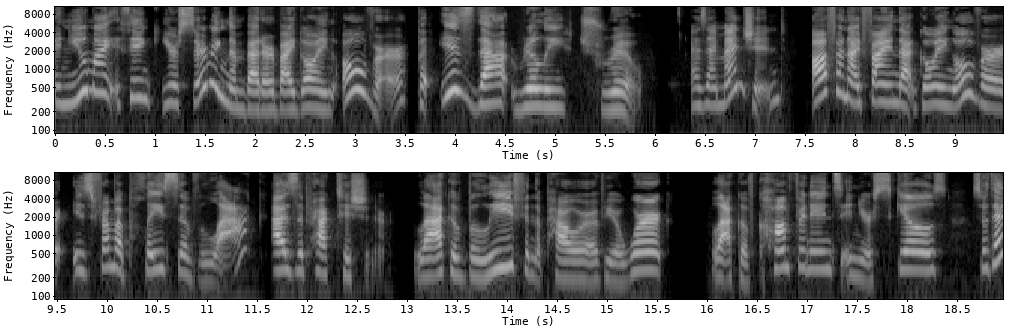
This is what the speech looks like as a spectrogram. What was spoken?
And you might think you're serving them better by going over, but is that really true? As I mentioned, often I find that going over is from a place of lack as the practitioner lack of belief in the power of your work, lack of confidence in your skills. So then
